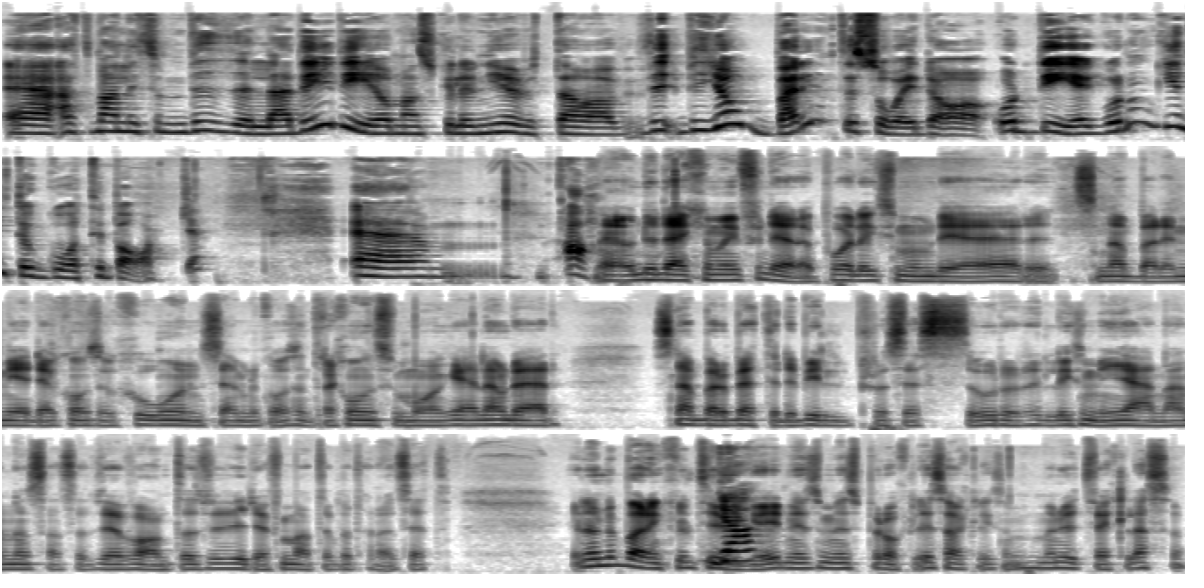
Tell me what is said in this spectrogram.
eh, Att man liksom vilade i det och man skulle njuta av. Vi, vi jobbar inte så idag och det går nog inte att gå tillbaka. Ehm, ja. Nej, och det där kan man ju fundera på liksom om det är snabbare mediakonsumtion, sämre koncentrationsförmåga eller om det är snabbare och bättre bildprocessor liksom i hjärnan någonstans att vi har vant oss vid videoformatet på ett annat sätt. Eller om det bara är en kulturgrej, det är som en språklig sak liksom, man utvecklas så.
